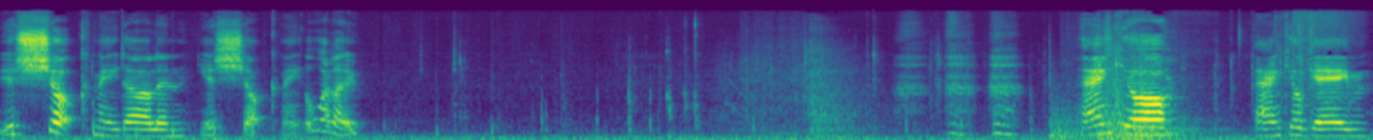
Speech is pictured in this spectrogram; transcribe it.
You shock me, darling. You shock me. Oh, hello. Thank you. Thank you, game.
